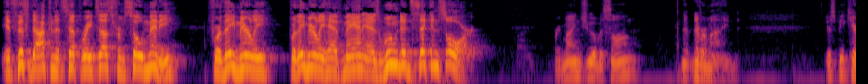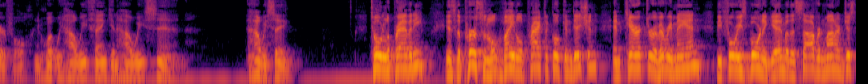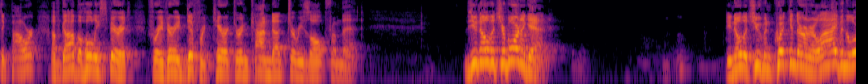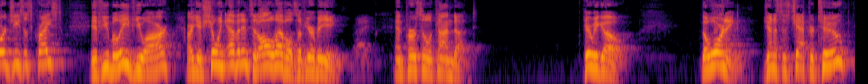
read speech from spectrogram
It's this doctrine that separates us from so many, for they merely, for they merely have man as wounded, sick, and sore. Reminds you of a song? Never mind. Just be careful in what we, how we think and how we sin, how we sing. Total depravity is the personal, vital, practical condition and character of every man before he's born again by the sovereign monergistic power of God the Holy Spirit for a very different character and conduct to result from that. Do you know that you're born again? Do you know that you've been quickened or are alive in the Lord Jesus Christ? If you believe you are, are you showing evidence at all levels of your being right. and personal conduct? Here we go. The warning. Genesis chapter 2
